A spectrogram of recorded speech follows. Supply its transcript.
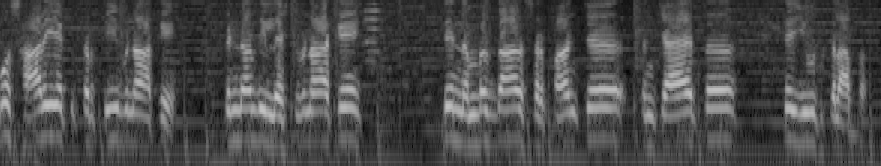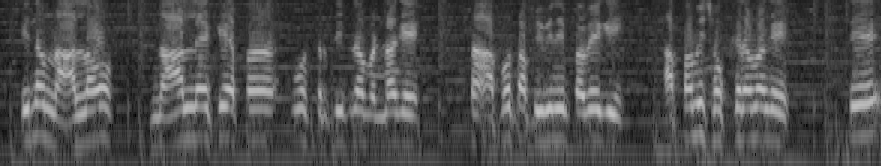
ਉਹ ਸਾਰੀ ਇੱਕ ਤਰਤੀਬ ਬਣਾ ਕੇ, ਪਿੰਡਾਂ ਦੀ ਲਿਸਟ ਬਣਾ ਕੇ ਤੇ ਨੰਬਰਦਾਰ, ਸਰਪੰਚ, ਪੰਚਾਇਤ ਤੇ ਯੂਥ ਕਲੱਬ, ਇਹਨਾਂ ਨੂੰ ਨਾਲ ਲਾਓ। ਨਾਲ ਲੈ ਕੇ ਆਪਾਂ ਉਸ ਤਰਤੀਬ ਨਾਲ ਵੰਡਾਂਗੇ, ਤਾਂ ਆਪੋ ਤਾਪੀ ਵੀ ਨਹੀਂ ਪਵੇਗੀ, ਆਪਾਂ ਵੀ ਸੌਖੇ ਰਵਾਂਗੇ। ਤੇ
